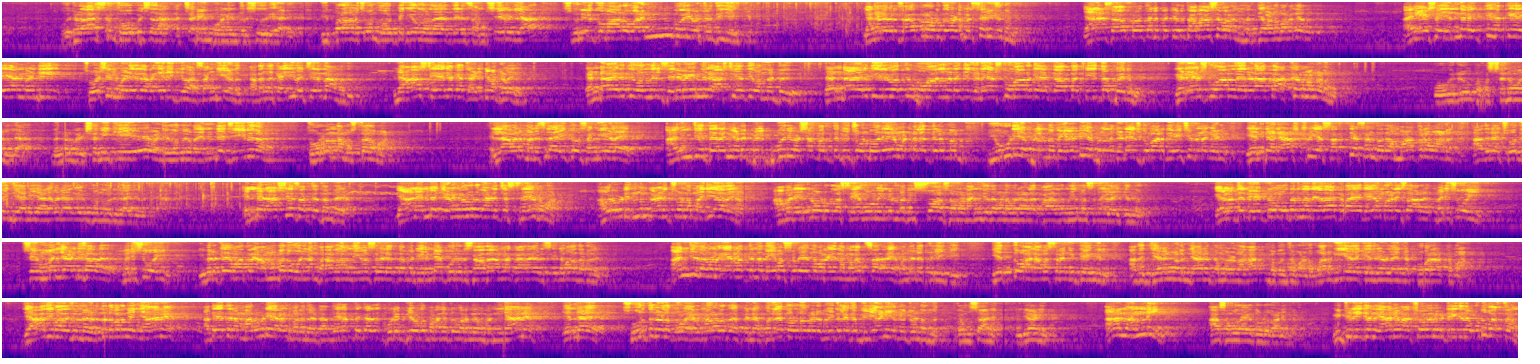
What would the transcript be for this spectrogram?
ഒരു പ്രാവശ്യം തോൽപ്പിച്ചത് അച്ഛനെയും പോലെയും തൃശ്ശൂരുകാർ ഇപ്രാവശ്യവും തോൽപ്പിക്കുമെന്നുള്ള കാര്യത്തിൽ സംശയമില്ല. സുനിൽ കുമാർ വൻ ഭൂരിപക്ഷത്തിൽ ജയിക്കും. ഞങ്ങളുടെ ഒരു സഹപ്രവർത്തകർ ഇവിടെ മത്സരിക്കുന്നുണ്ട്. ഞാൻ ആ സഹപ്രവർത്തനെ പറ്റി ഒരു തമാശ പറഞ്ഞു. സത്യമാണ് പറഞ്ഞത്. അതിനുശേഷം എന്നെ വ്യക്തിഹത്യ ചെയ്യാൻ വേണ്ടി സോഷ്യൽ മീഡിയയിൽ ഇറങ്ങിയിരിക്കുക സംഖ്യകൾ അതങ്ങ് കൈ വെച്ചിരുന്നാൽ മതി. പിന്നെ ആ സ്റ്റേജൊക്കെ കഴിഞ്ഞ മക്കളെ. രണ്ടായിരത്തി ഒന്നിൽ സിനിമയിൽ നിന്ന് രാഷ്ട്രീയത്തിൽ വന്നിട്ട് രണ്ടായിരത്തി ഇരുപത്തി മൂന്നാലിനിടയ്ക്ക് ഗണേഷ് കുമാർ കേൾക്കാത്ത ചീത്തപ്പേരും ഗണേഷ് കുമാർ നേരിടാത്ത അക്രമങ്ങളും ഒരു പ്രശ്നവുമല്ല. നിങ്ങൾ വിഷമിക്കുകയേ വേണ്ടി. തോന്നുന്നത് എന്റെ ജീവിതം തുറന്ന പുസ്തകമാണ്. എല്ലാവരും മനസ്സിലായിക്കോ സംഘികളെ? അഞ്ച് തെരഞ്ഞെടുപ്പിൽ ഭൂരിപക്ഷം വർദ്ധിപ്പിച്ചുകൊണ്ട് ഒരേ മണ്ഡലത്തിൽ നിന്നും യു ഡി എഫിൽ നിന്നും എൽ ഡി എഫിൽ നിന്നും ഗണേഷ് കുമാർ ജയിച്ചിട്ടുണ്ടെങ്കിൽ എന്റെ രാഷ്ട്രീയ സത്യസന്ധത മാത്രമാണ് അതിനെ ചോദ്യം ചെയ്യാൻ ഈ അലവരാതിരിക്കുന്ന ഒരു കാര്യമില്ല എന്റെ രാഷ്ട്രീയ സത്യസന്ധത ഞാൻ എന്റെ ജനങ്ങളോട് കാണിച്ച സ്നേഹമാണ്. അവരോട് ഇന്നും കാണിച്ചുള്ള മര്യാദയാണ്. അവർ എന്നോടുള്ള സ്നേഹവും എന്നുള്ള വിശ്വാസമാണ് അഞ്ച് തവണ ഒരാളെ നിയമസഭയിൽ അയക്കുന്നത്. കേരളത്തിന്റെ ഏറ്റവും മുതിർന്ന നേതാക്കളായ കെ എം മാണി സാറ് മരിച്ചുപോയി. ശ്രീ ഉമ്മൻചാണ്ടി സാറ് മരിച്ചുപോയി. ഇവർക്ക് മാത്രമേ അമ്പത് കൊല്ലം പാർലമെന്റ് നിയമസഭയിൽ എത്താൻ പറ്റൂ. എന്നെ പോലെ ഒരു സാധാരണക്കാരായ ഒരു സിനിമ നടന്നു അഞ്ച് തവണ കേരളത്തിന്റെ നിയമസഭ എന്ന് പറയുന്ന മഹത്സായ മന്ദിരത്തിലേക്ക് എത്തുവാൻ അവസരം കിട്ടിയെങ്കിൽ അത് ജനങ്ങളും ഞാനും തമ്മിലുള്ള ആത്മബന്ധമാണ്. വർഗീയതയ്ക്കെതിരെയുള്ള എന്റെ പോരാട്ടമാണ്. ജാതി മത ചിന്തകൾ. എന്നിട്ട് പറഞ്ഞു ഞാൻ അദ്ദേഹത്തിന് മറുപടി ആരാണ് പറഞ്ഞിട്ട് അദ്ദേഹത്തെ കുലപ്പിയൊക്കെ പറഞ്ഞിട്ട് പറഞ്ഞു പറഞ്ഞു ഞാൻ എന്റെ സുഹൃത്തുക്കൾ എറണാകുളത്ത് പിന്നെ കൊല്ലത്തുള്ളവരുടെ വീട്ടിലേക്ക് ബിരിയാണി എന്നിട്ടുണ്ടെന്ന് റംസാന് ബിരിയാണി. ആ നന്ദി ആ സമുദായത്തോട് കാണിക്കണം. ഇട്ടിരിക്കുന്ന ഞാനും അശോകനും ഇട്ടിരിക്കുന്ന ഉടുവസ്ത്രം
